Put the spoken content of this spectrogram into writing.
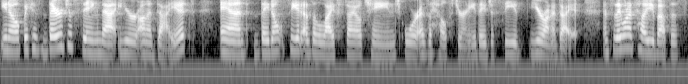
You know, because they're just seeing that you're on a diet and they don't see it as a lifestyle change or as a health journey. They just see you're on a diet. And so they want to tell you about this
